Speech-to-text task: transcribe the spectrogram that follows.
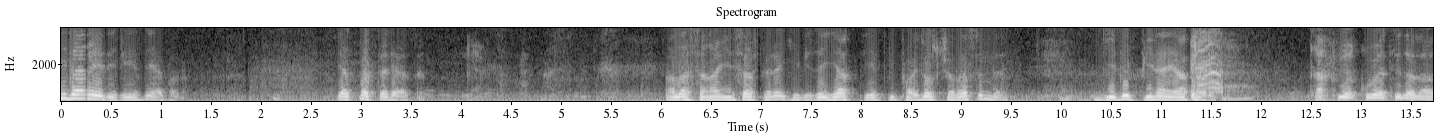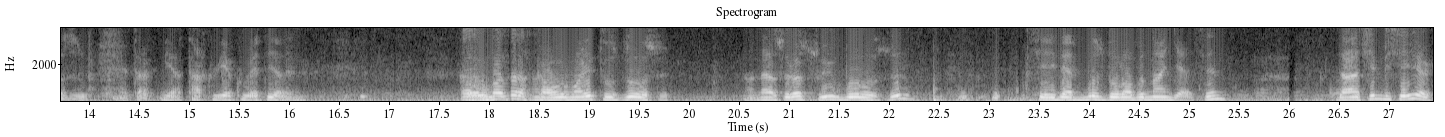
İdare edeceğiz ne yapalım? Yatmak da lazım. Allah sana insaf vere ki bize yat diye bir paydos çalasın da gidip bine yatalım. Takviye kuvveti de lazım. Ne takviye, takviye kuvveti yani. Pazar efendim. Kavurmayı tuzlu olsun. Ondan sonra suyu bol olsun. Şeyden buzdolabından gelsin. Daha şimdi şey yok.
